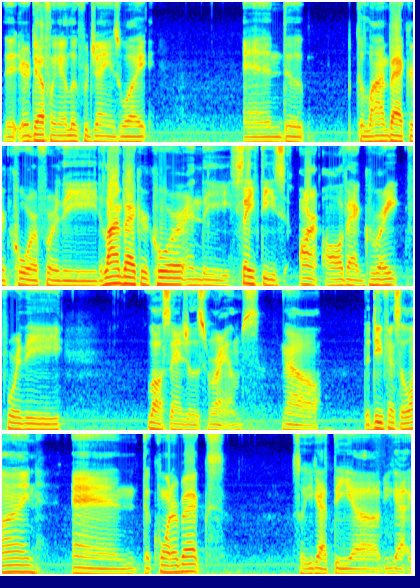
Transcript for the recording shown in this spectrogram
they're definitely going to look for James White and the the linebacker corps for the the linebacker corps and the safeties aren't all that great for the Los Angeles Rams. Now, the defensive line and the cornerbacks. So you got the uh, you got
